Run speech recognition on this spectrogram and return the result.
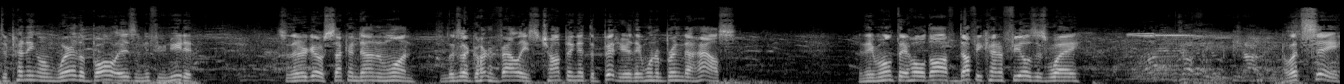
depending on where the ball is and if you need it. So there you go, second down and one. It looks like Garnet Valley's chomping at the bit here. They want to bring the house. And they won't, they hold off. Duffy kind of feels his way. Let's see.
